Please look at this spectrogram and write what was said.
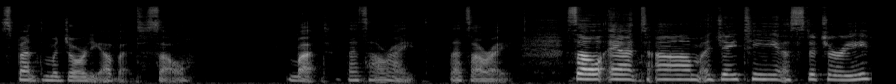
spent the majority of it. So, but that's all right. That's all right. So at um, JT Stitchery,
